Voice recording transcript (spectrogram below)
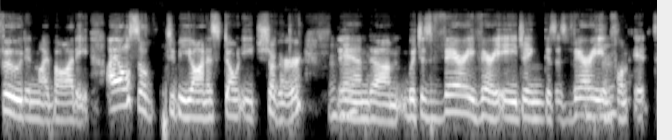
food in my body. I also, to be honest, don't eat sugar, mm-hmm. and um, which is very, very aging because it's very mm-hmm. infl- it's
